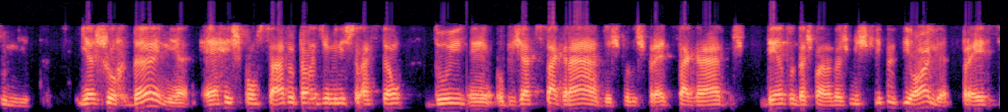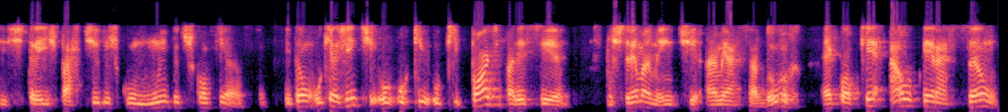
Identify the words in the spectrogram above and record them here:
sunita. E a Jordânia é responsável pela administração dos é, objetos sagrados, pelos prédios sagrados dentro das das mesquitas e olha para esses três partidos com muita desconfiança. Então, o que a gente, o, o, que, o que pode parecer extremamente ameaçador é qualquer alteração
